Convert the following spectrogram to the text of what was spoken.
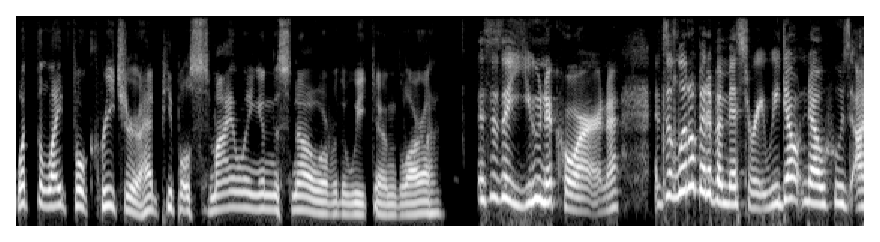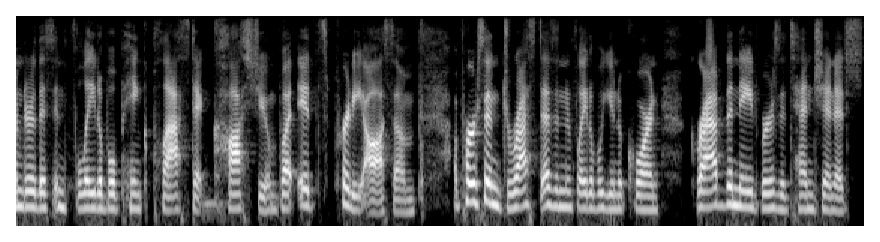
What delightful creature had people smiling in the snow over the weekend, Laura? This is a unicorn. It's a little bit of a mystery. We don't know who's under this inflatable pink plastic costume, but it's pretty awesome. A person dressed as an inflatable unicorn grabbed the neighbor's attention as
